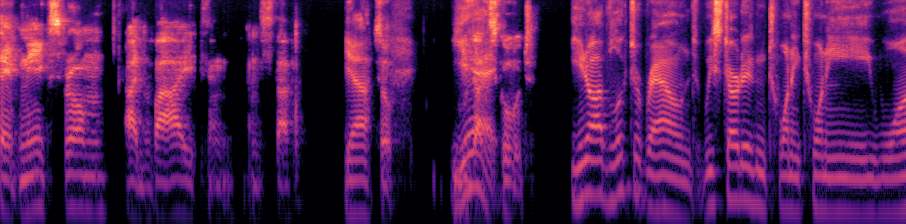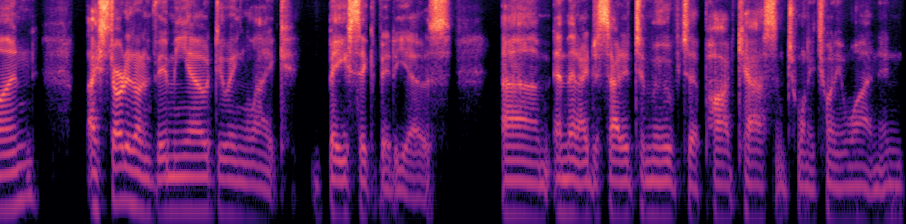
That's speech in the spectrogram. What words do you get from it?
techniques from advice and and stuff. yeah So yeah that's good. You know, I've looked around. We started in 2021. I started on Vimeo doing like basic videos. Um, and then I decided to move to podcasts in 2021. And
